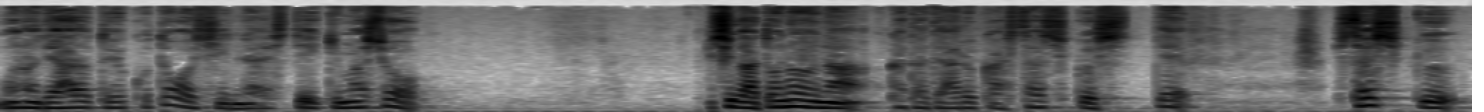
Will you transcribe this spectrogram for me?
ものであるということを信頼していきましょう。主がどのような方であるか親しく知って親しく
